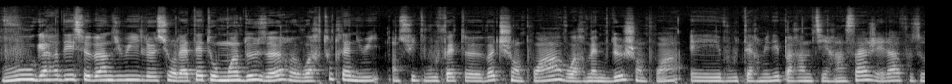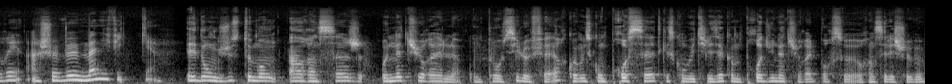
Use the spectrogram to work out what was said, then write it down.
Vous gardez ce d'huile sur la tête au moins deux heures, voire toute la nuit. Ensuite, vous faites euh, votre shampoing, voire même deux shampoings, et vous terminez par un petit rinçage, et là, vous aurez un cheveu magnifique. Et donc justement, un rinçage au naturel, on peut aussi le faire. Comment est-ce qu'on procède? Qu'est-ce qu'on va utiliser comme produit naturel pour se rincer les cheveux?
